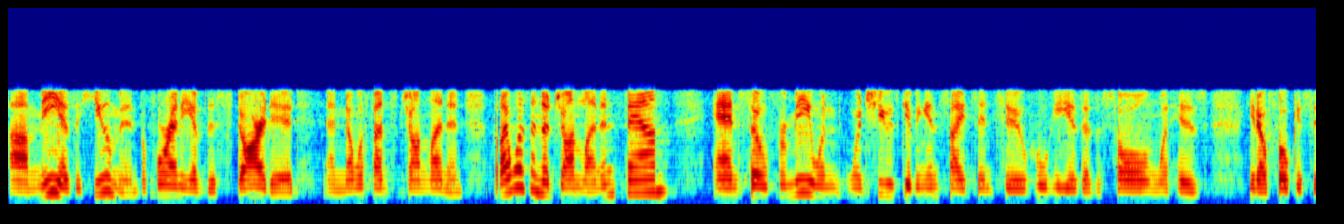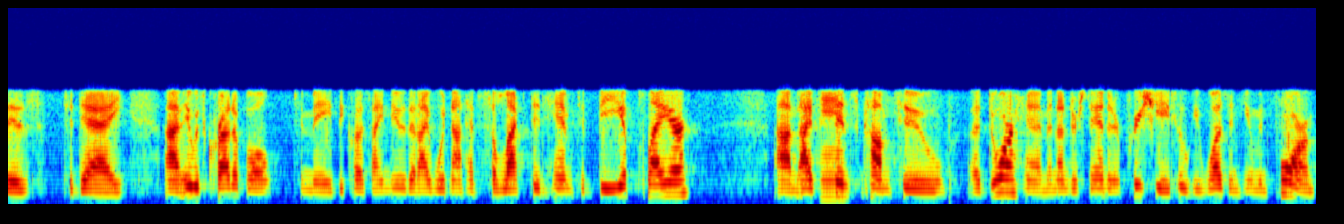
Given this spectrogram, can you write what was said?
um, me as a human, before any of this started, and no offense to John Lennon, but I wasn't a John Lennon fan. And so for me, when when she was giving insights into who he is as a soul and what his, you know, focus is today, uh, it was credible to me because I knew that I would not have selected him to be a player. Um, I've mm. since come to adore him and understand and appreciate who he was in human form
